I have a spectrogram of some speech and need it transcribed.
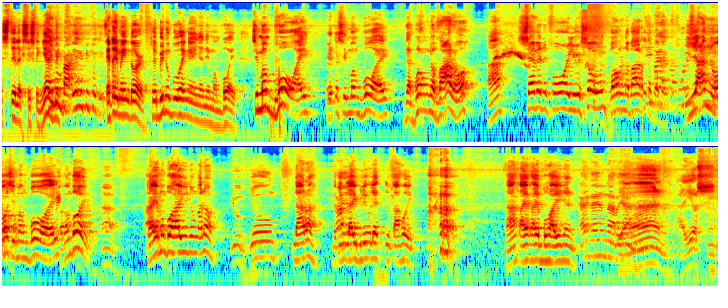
Still existing. Yan, Yan yung, ba, yan yung pinto dito. ito yung main door. So, binubuhay ngayon yan ni Mang Boy. Si Mang Boy, ito si Mang Boy, the Bong Navarro, ha? 74 years old, Bong Navarro. Ito pa ba? Yan, no, si Mang Boy. Mang Boy, kaya mong buhayin yung ano? Yung? Yung Nara. Maging lively ulit, yung kahoy. ha? Kaya-kaya buhayin yan. Kaya-kaya ng nara yan. Yan. Ayos.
